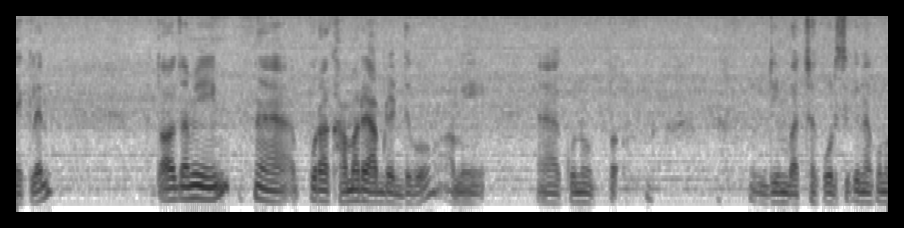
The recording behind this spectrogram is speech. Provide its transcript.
দেখলেন। তো আজ আমি পুরা খামারে আপডেট দেব। আমি কোনো ডিম বাচ্চা করছি কিনা, কোনো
